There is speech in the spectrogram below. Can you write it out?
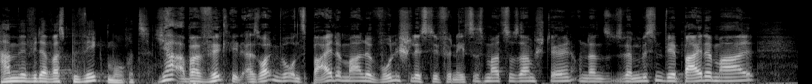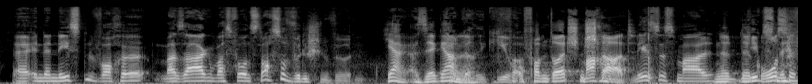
haben wir wieder was bewegt, Moritz. Ja, aber wirklich, also sollten wir uns beide mal eine Wunschliste für nächstes Mal zusammenstellen und dann, dann müssen wir beide mal äh, in der nächsten Woche mal sagen, was wir uns noch so wünschen würden. Ja, sehr gerne. Regierung. vom deutschen Machen Staat. Wir. Nächstes Mal eine, eine gibt's große, eine,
